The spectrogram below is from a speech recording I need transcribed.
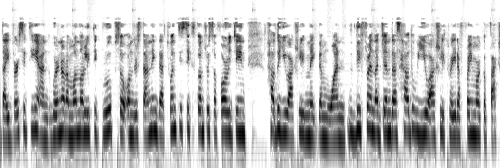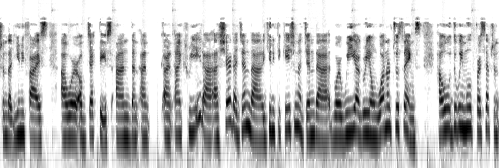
diversity and we're not a monolithic group. So understanding that 26 countries of origin, how do you actually make them one? Different agendas, how do you actually create a framework of action that unifies our objectives and, and, and and, create a, a, shared agenda, a unification agenda where we agree on one or two things. How do we move perception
